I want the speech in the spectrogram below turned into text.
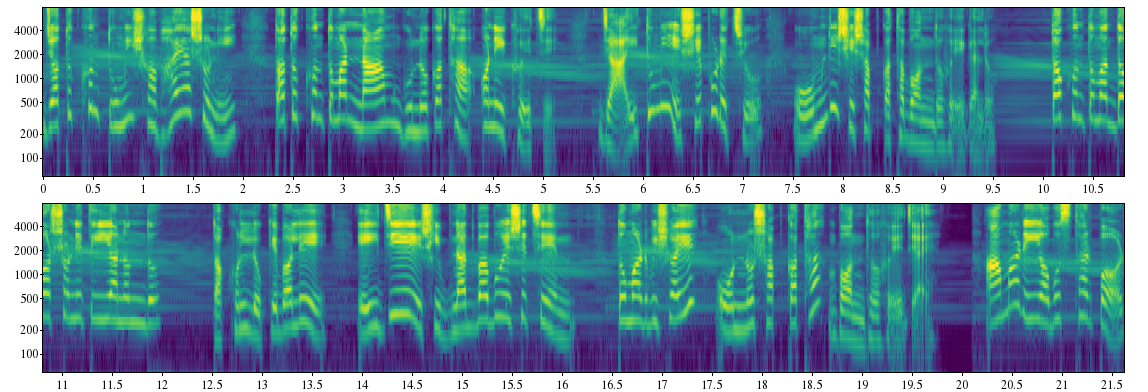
যতক্ষণ তুমি সভায় আসনি, ততক্ষণ তোমার নাম গুণকথা অনেক হয়েছে। যাই তুমি এসে পড়েছ, অমনি সেসব কথা বন্ধ হয়ে গেল। তখন তোমার দর্শনেতেই আনন্দ। তখন লোকে বলে এই যে শিবনাথবাবু এসেছেন, তোমার বিষয়ে অন্য সব কথা বন্ধ হয়ে যায়। আমার এই অবস্থার পর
